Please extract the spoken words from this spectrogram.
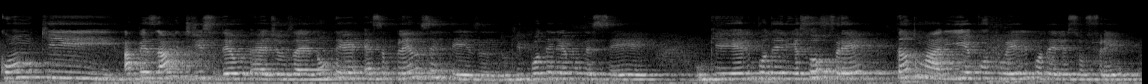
como que, apesar disso, Deus, é, José não ter essa plena certeza do que poderia acontecer, o que ele poderia sofrer tanto Maria quanto ele poderia sofrer.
